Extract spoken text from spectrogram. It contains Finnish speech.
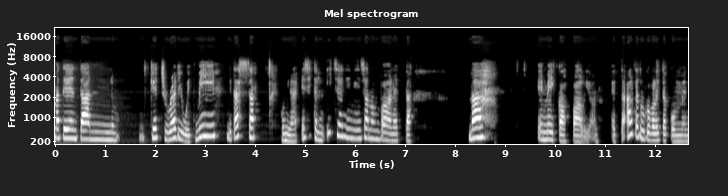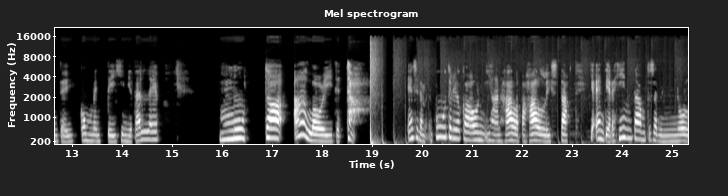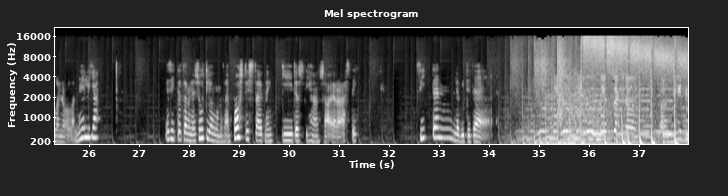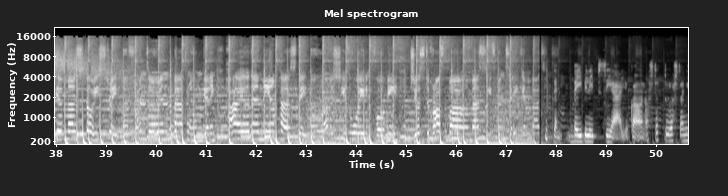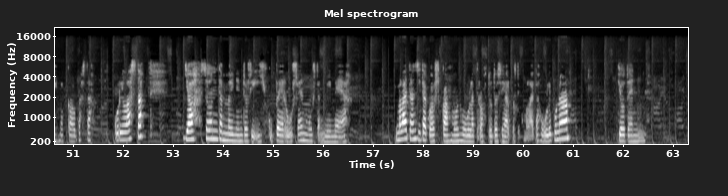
mä teen tän Get Ready With Me. Ja tässä, kun minä esittelen itseäni, niin sanon vaan, että mä en meikkaa paljon. Että älkää tulko valittaa kommentei, kommentteihin ja tälleen. Mutta aloitetaan. Ensin tämmönen puuteri, joka on ihan halpa hallista. Ja en tiedä hintaa, mutta se on 004. Ja sitten tämmönen suti, jonka mä sain postista, joten kiitos ihan sairaasti. Sitten levitetään. Sitten Baby Lipsiä, joka on ostettu jostain ihmekaupasta Kurilasta. Ja se on tämmöinen tosi ihku perus, en muista nimeä. Mä laitan sitä, koska mun huulet rohtuu tosi helposti, kun mä laitan huulipunaa. Joten...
